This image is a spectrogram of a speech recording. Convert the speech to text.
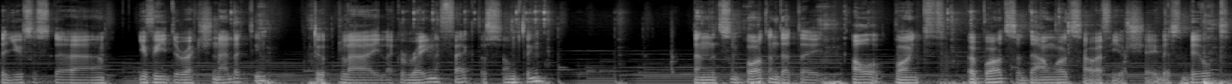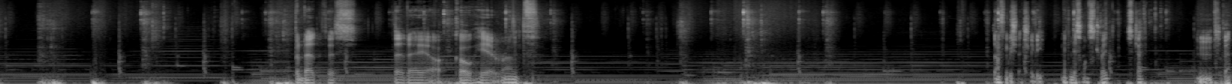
that uses the UV directionality to apply like a rain effect or something, then it's important that they all point upwards or downwards, however your shade is built. But that is that they are coherent. Don't think we should actually make this one straight. Let's check. Mm, okay.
